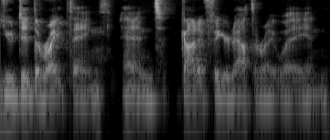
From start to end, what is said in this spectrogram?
you did the right thing and got it figured out the right way and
